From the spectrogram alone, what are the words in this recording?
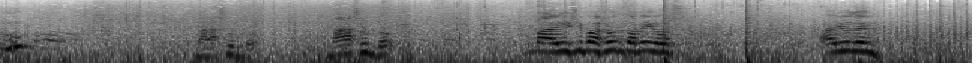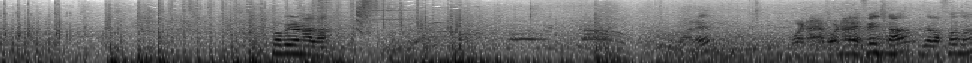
bueno. ¡Uh! Mal asunto. Mal asunto. Malísimo asunto, amigos. Ayuden. No veo nada. Vale. Buena, buena defensa de la zona.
